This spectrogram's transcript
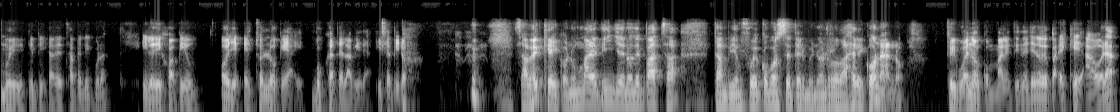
muy típica de esta película, y le dijo a Pium, oye, esto es lo que hay, búscate la vida. Y se piró. Sabes que con un maletín lleno de pasta también fue como se terminó el rodaje de Conan, ¿no? Sí, bueno, con maletines llenos de... pa- Es que ahora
